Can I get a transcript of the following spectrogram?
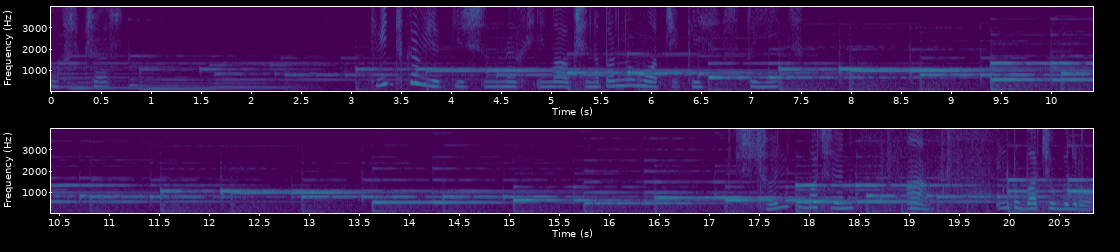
Якщо чесно. Квітки в якісь у них інакші, напевно, мод якийсь стоїть. Що він побачив? Я не... А, він побачив бедро.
